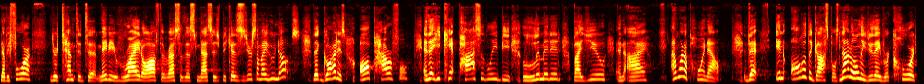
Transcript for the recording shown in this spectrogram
Now, before you're tempted to maybe write off the rest of this message because you're somebody who knows that God is all powerful and that He can't possibly be limited by you and I, I want to point out that in all of the Gospels, not only do they record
